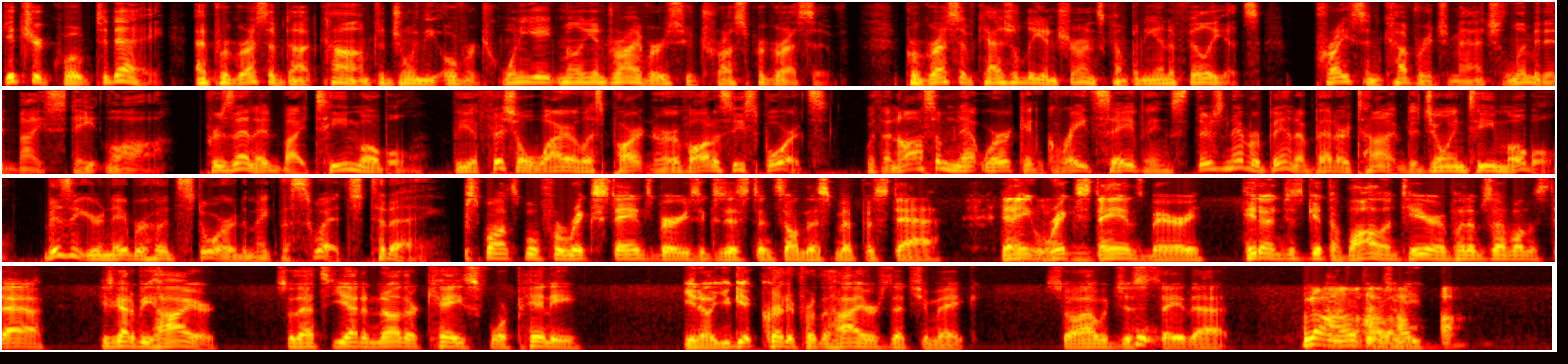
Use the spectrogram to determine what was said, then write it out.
Get your quote today at progressive.com to join the over 28 million drivers who trust Progressive. Progressive Casualty Insurance Company and Affiliates. Price and coverage match limited by state law. Presented by T Mobile, the official wireless partner of Audacy Sports. With an awesome network and great savings, there's never been a better time to join T Mobile. Visit your neighborhood store to make the switch today. Responsible for Rick Stansbury's existence on this Memphis staff. It ain't Rick mm-hmm. Stansbury. He doesn't just get to volunteer and put himself on the staff. He's got to be hired. So that's yet another case for Penny. You know, you get credit for the hires that you make. So I would just say that. No, I'm, I'm, I'm,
